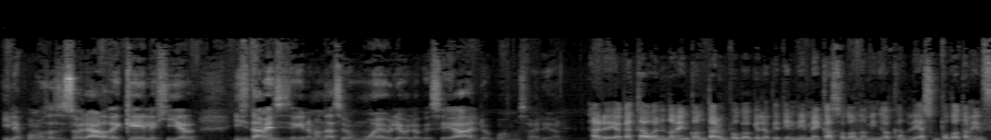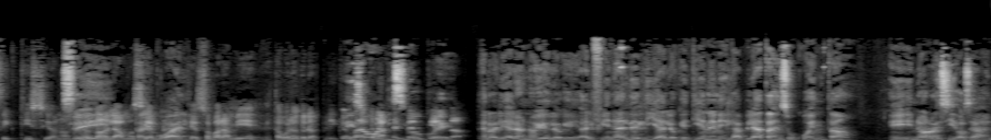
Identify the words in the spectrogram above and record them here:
y les podemos asesorar de qué elegir. Y si también si se quieren mandar a hacer un mueble o lo que sea, lo podemos agregar. Claro, y acá está bueno también contar un poco que lo que tiene me caso con Domingo es que en realidad es un poco también ficticio, ¿no? Sí, que lo que hablamos siempre. cual. Que eso para mí está bueno que lo expliquen Eso para que la gente entienda. en realidad los novios lo que al final del día lo que tienen es la plata en su cuenta. Eh, no reci o sea,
